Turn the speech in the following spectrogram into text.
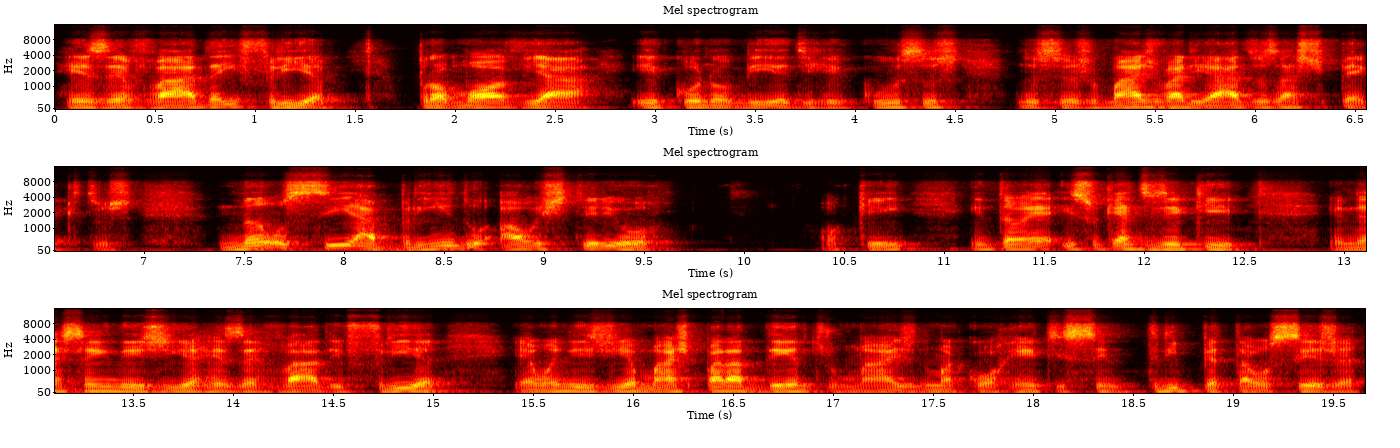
reservada e fria. Promove a economia de recursos nos seus mais variados aspectos não se abrindo ao exterior. Ok? Então, é, isso quer dizer que nessa energia reservada e fria é uma energia mais para dentro, mais numa corrente centrípeta, ou seja,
